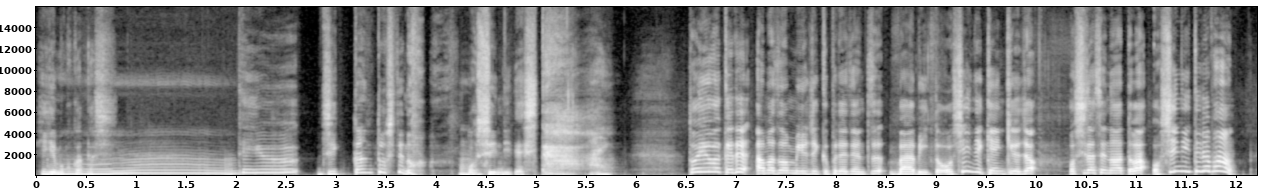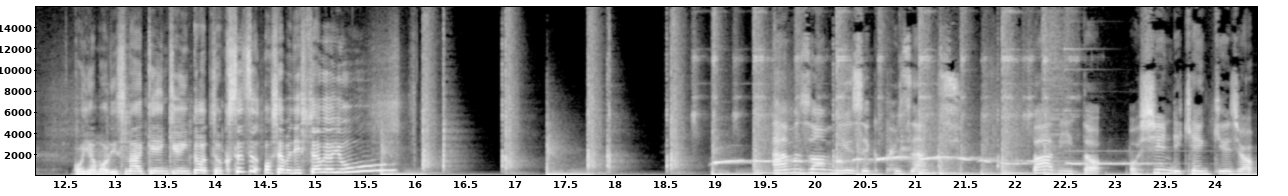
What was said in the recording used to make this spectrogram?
ひげも濃かったし。っていう実感としてのうん。お心理でした。はい。というわけで Amazon Music Presents バービーとお心理研究所。お知らせの後はお心理テレファン。今夜もリスナー研究員と直接おしゃべりしちゃうよ Amazon Music Presents バービーとお心理研究所。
